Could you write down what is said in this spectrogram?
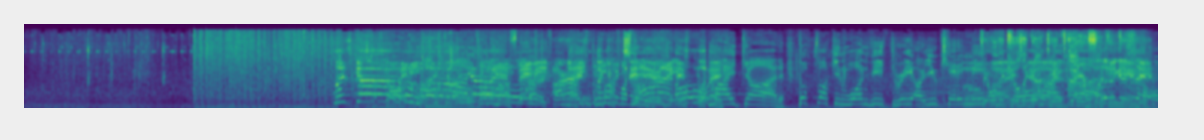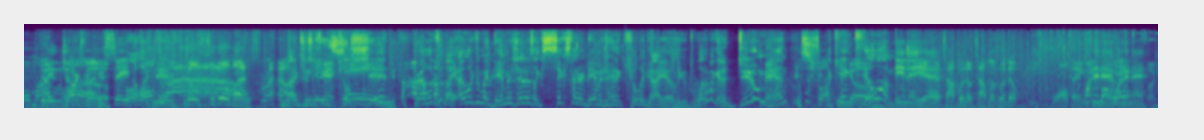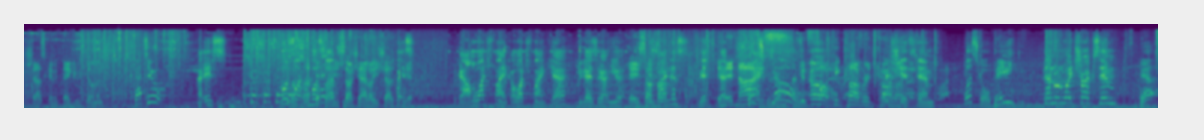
Let's go! go, baby. Oh my god, Yo, Karma. baby. All right, Nice fucking play, dude. Alright. Nice Oh play. my god. The fucking 1v3. Are you kidding me? The only kills I Oh got the entire God. Fucking game. say, Oh my dude, God. Marshall, you saved All oh all, I the did- kills to the last round. I just can't kill shit. Bro, I looked at my I looked at my damage and it was like 600 damage. I hadn't killed a guy yet. I was like, what am I gonna do, man? Let's I fucking can't go. kill him. B and A, Shit, they're yeah. top window, top left window. He's wall banging. One in A, one in A. Fucking shots, Kenny. Thank you for killing him. Got two. Nice. Close go. left, close dead. left. You saw Shadow. You shot. Nice. Yeah. Okay, I'll watch flank. I'll watch flank, yeah? You guys got you Yeah, you saw him behind us? Mid, In dead. mid, nice. Let's go. Good Oh. fucking coverage, Karma. Good shit, Sim. Let's go, baby. Done one white truck, Sim. Yeah.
